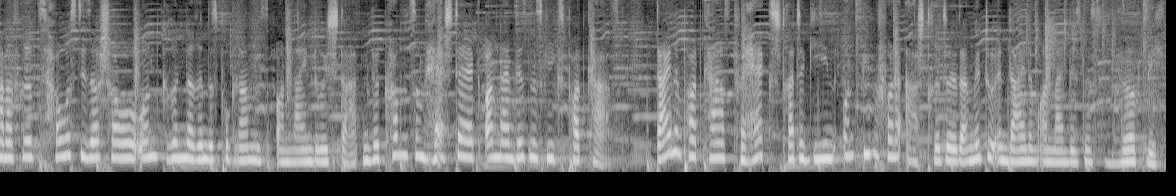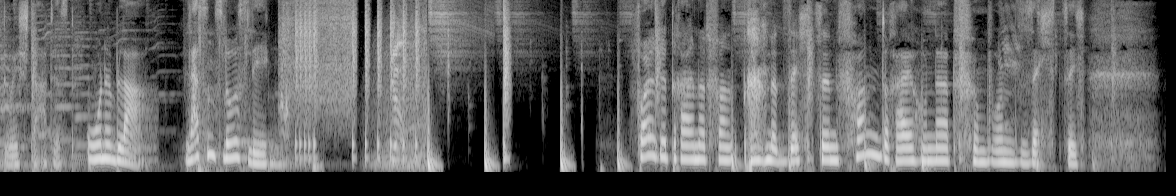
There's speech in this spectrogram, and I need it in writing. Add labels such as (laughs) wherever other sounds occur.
Johanna Fritz, Haus dieser Show und Gründerin des Programms Online Durchstarten. Willkommen zum Hashtag Online Business Geeks Podcast. Deinem Podcast für Hacks, Strategien und liebevolle Arschtritte, damit du in deinem Online-Business wirklich durchstartest. Ohne bla. Lass uns loslegen. Folge 300 von, 316 von 365.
